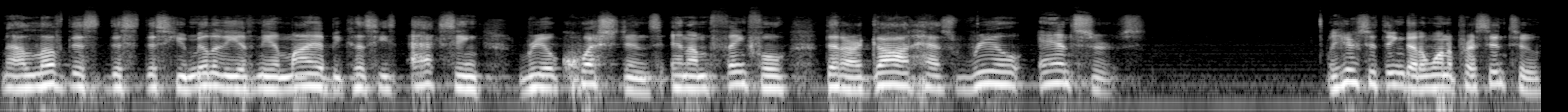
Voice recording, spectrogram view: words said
Man, I love this, this, this humility of Nehemiah because he's asking real questions, and I'm thankful that our God has real answers. But here's the thing that I want to press into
